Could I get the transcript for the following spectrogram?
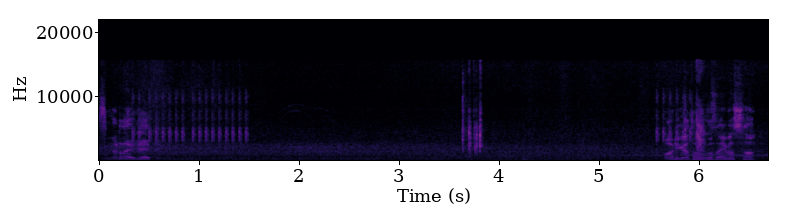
ですからありがとうございました。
